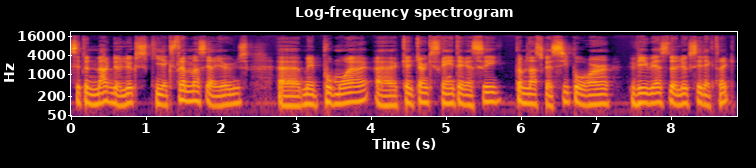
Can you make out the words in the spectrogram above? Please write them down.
c'est une marque de luxe qui est extrêmement sérieuse. Euh, mais pour moi, quelqu'un qui serait intéressé, comme dans ce cas-ci, pour un VUS de luxe électrique,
